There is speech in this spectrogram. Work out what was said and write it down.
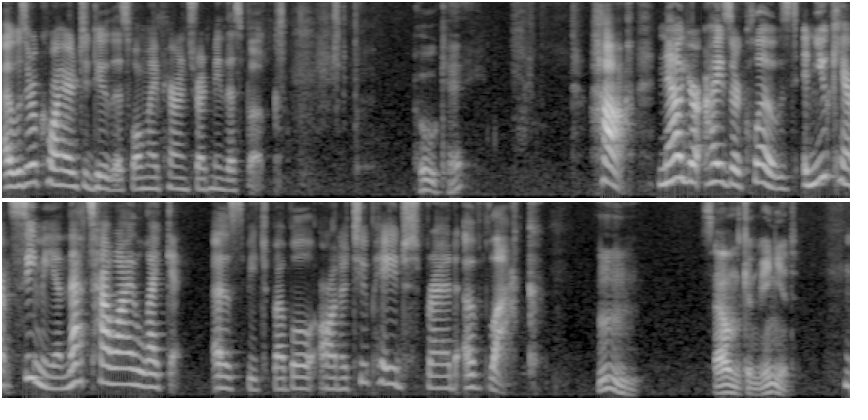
I was required to do this while my parents read me this book. Okay. Ha! Now your eyes are closed and you can't see me, and that's how I like it. A speech bubble on a two page spread of black. Hmm. Sounds convenient.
